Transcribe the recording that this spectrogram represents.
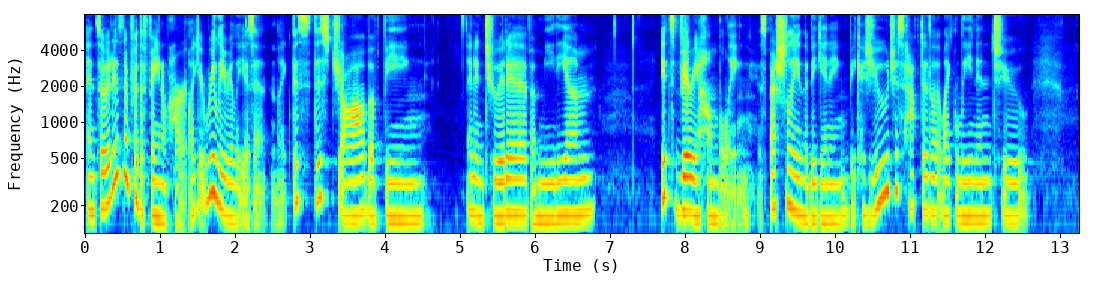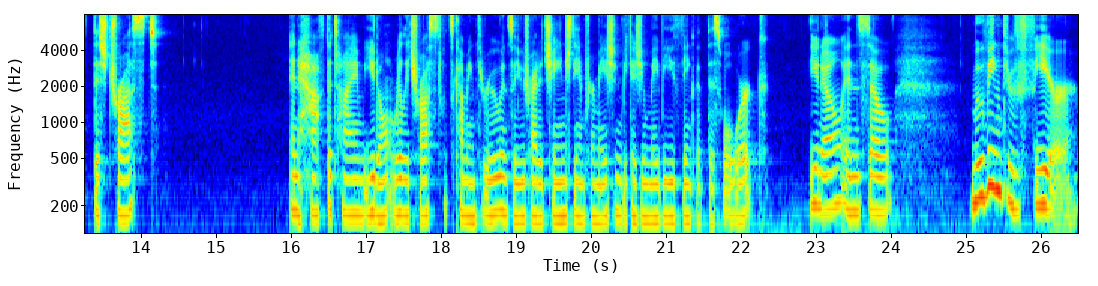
And so it isn't for the faint of heart. Like it really, really isn't. Like this this job of being an intuitive, a medium, it's very humbling, especially in the beginning, because you just have to like lean into this trust. And half the time you don't really trust what's coming through. And so you try to change the information because you maybe you think that this will work you know? And so moving through fear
